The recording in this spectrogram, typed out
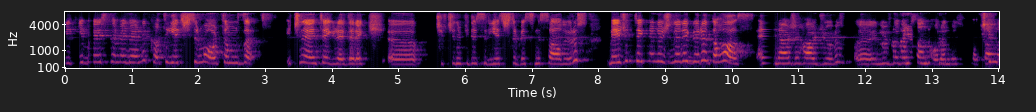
Bitki beslemelerini katı yetiştirme ortamımıza içine entegre ederek e, çiftçinin fidesini yetiştirmesini sağlıyoruz. Mevcut teknolojilere göre daha az enerji harcıyoruz. E, %90 oranında Şimdi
